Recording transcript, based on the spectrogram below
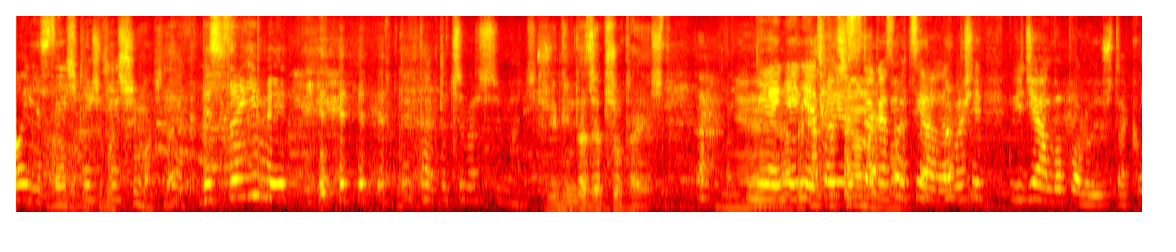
O, jesteśmy Trzeba gdzieś. trzymać, tak? My stoimy. Tak, to trzeba trzymać. Czyli winda zepsuta jest. Nie, nie, nie, to jest taka chyba. specjalna. Właśnie widziałam w Opolu już taką.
